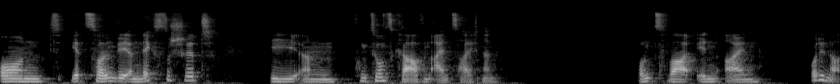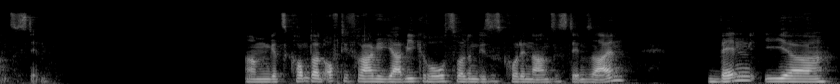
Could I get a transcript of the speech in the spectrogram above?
Und jetzt sollen wir im nächsten Schritt die ähm, Funktionsgraphen einzeichnen. Und zwar in ein Koordinatensystem. Ähm, jetzt kommt dann oft die Frage, ja, wie groß soll denn dieses Koordinatensystem sein? Wenn ihr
